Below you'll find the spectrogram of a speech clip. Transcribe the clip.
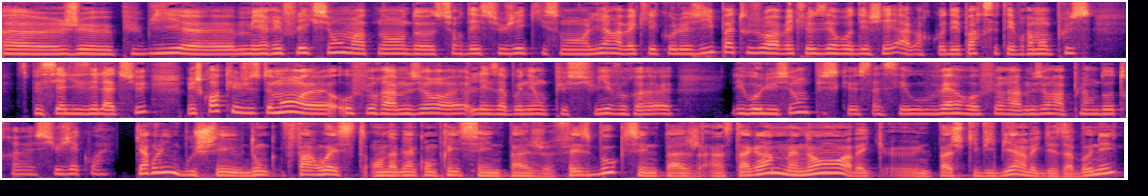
Euh, je publie euh, mes réflexions maintenant sur des sujets qui sont en lien avec l'écologie, pas toujours avec le zéro déchet, alors qu'au départ c'était vraiment plus spécialisé là-dessus. Mais je crois que justement, au fur et à mesure, les abonnés ont pu suivre l'évolution puisque ça s'est ouvert au fur et à mesure à plein d'autres euh, sujets quoi. Caroline Boucher, donc Far West, on a bien compris, c'est une page Facebook, c'est une page Instagram maintenant, avec euh, une page qui vit bien avec des abonnés,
